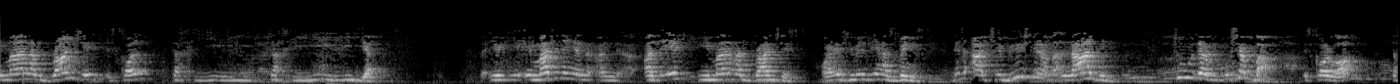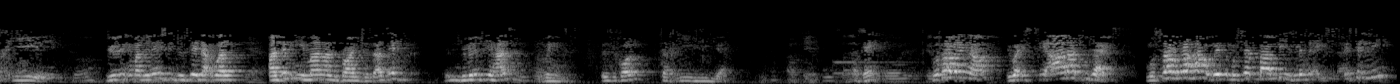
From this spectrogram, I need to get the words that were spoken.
iman and branches It's called takhiyiliya. You're imagining an, an, as if iman has branches, or if humility has wings. This attribution of that lazim to the mushabba is called what? Takhiyil. Using imagination to say that, well, as if iman has branches, as if humility has wings. This is called takhiyiliya. Okay. okay. So what's happening now? You got isti'ara to types. Musarraha with mushabba bihi explicitly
